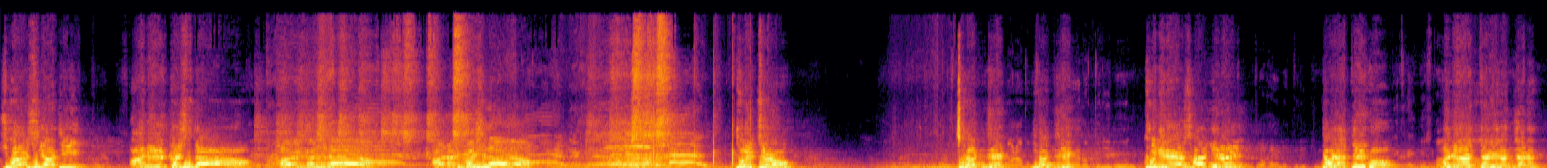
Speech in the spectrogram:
좌시하지 않을 것이다. 않을 것이다. 않을 것이다. 둘째로 전직 현직 군인의 입기만 떨어뜨리고 무너뜨리는 자는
